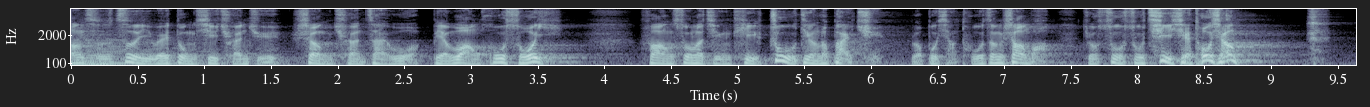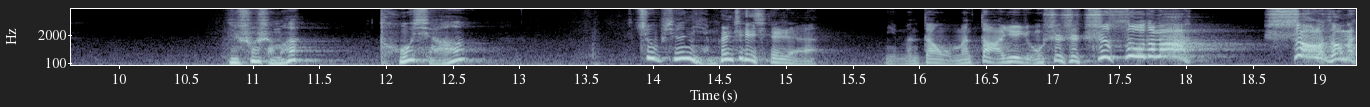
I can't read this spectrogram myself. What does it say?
王子自以为洞悉全局，胜券在握，便忘乎所以，放松了警惕，注定了败局。若不想徒增伤亡，就速速弃械投降。你说什么？投降？就凭你们这些人？你们当我们大越勇士是吃素的吗？杀了他们！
